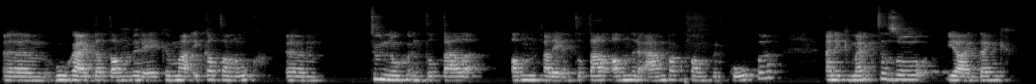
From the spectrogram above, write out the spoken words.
um, hoe ga ik dat dan bereiken. Maar ik had dan ook um, toen nog een, totale an, allee, een totaal andere aanpak van verkopen. En ik merkte zo, ja, ik denk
